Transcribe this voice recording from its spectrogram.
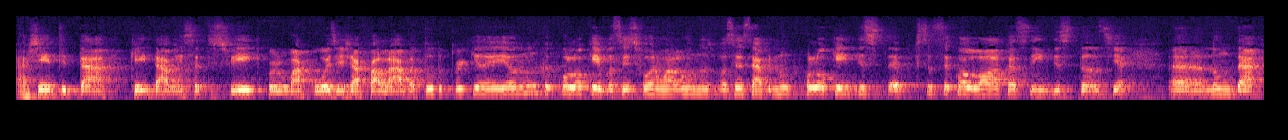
a gente tá, quem estava insatisfeito por uma coisa já falava tudo, porque eu nunca coloquei, vocês foram alunos, você sabe, nunca coloquei, porque se você coloca assim, distância, uh, não dá.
